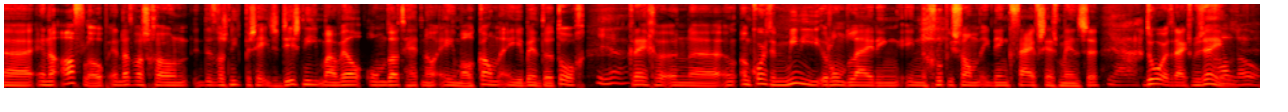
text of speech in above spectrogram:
Eh, en na afloop, en dat was gewoon, dit was niet per se iets Disney, maar wel omdat het nou eenmaal kan en je bent er toch, ja. kregen we een, eh, een, een korte mini-rondleiding in groepjes van, ik denk, vijf, zes mensen ja. door het Rijksmuseum. Hallo.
